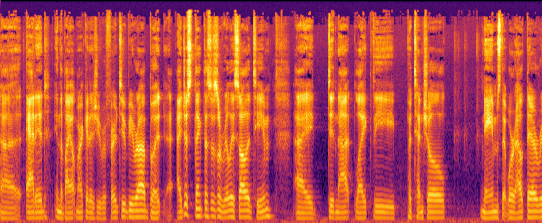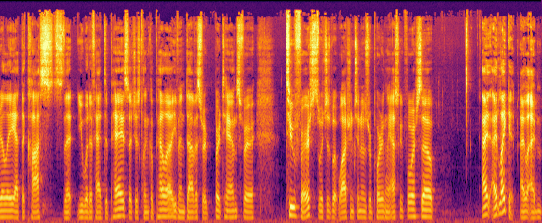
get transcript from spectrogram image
uh, added in the buyout market, as you referred to, B Rob. But I just think this is a really solid team. I did not like the potential names that were out there really at the costs that you would have had to pay, such as Clint Capela, even Davis Bertans for two firsts, which is what Washington was reportedly asking for. So I, I like it. I, I'm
